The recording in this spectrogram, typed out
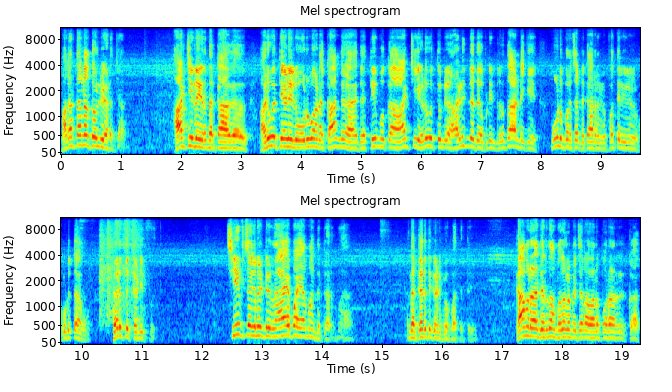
மகத்தான தோல்வி அடைச்சாங்க ஆட்சியில் இருந்த கா அறுபத்தி ஏழில் உருவான காங்கிரஸ் திமுக ஆட்சி எழுபத்தொன்னில் அழிந்தது அப்படின்றது தான் அன்றைக்கி மூணு பர்சன்ட்காரர்கள் பத்திரிகைகள் கொடுத்த கருத்து கணிப்பு. சீஃப் செக்ரட்டரி ராயப்பா ஏமாந்துட்டாருமா? அந்த கருத்து கணிப்பை பார்த்துட்டு. காமராஜர் தான் முதலமைச்சராக வரப்போகிறாரு க-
